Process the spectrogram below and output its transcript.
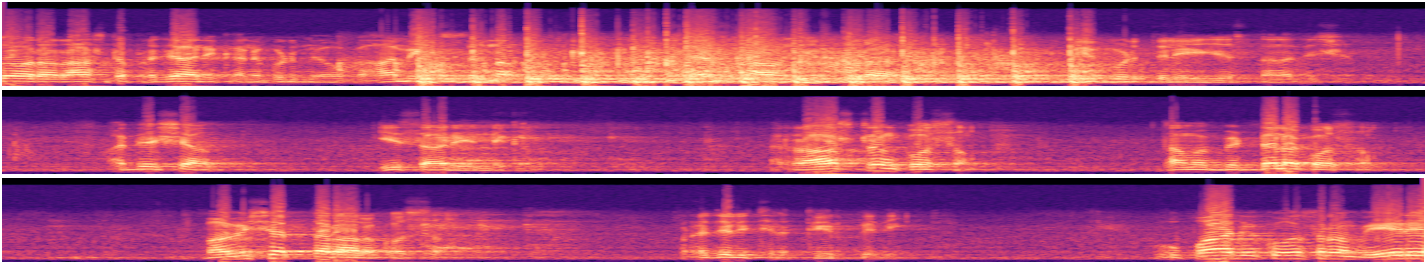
ద్వారా రాష్ట్ర ప్రజానికని కూడా మేము ఒక హామీ ఇస్తున్నాం. చేస్తామని చెప్పి కూడా మీకు కూడా తెలియజేస్తాను అధ్యక్ష. అధ్యక్ష ఈసారి ఎన్నికలు. రాష్ట్రం కోసం తమ బిడ్డల కోసం భవిష్యత్ తరాల కోసం ప్రజలు ఇచ్చిన తీర్పు ఇది. ఉపాధి కోసం వేరే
